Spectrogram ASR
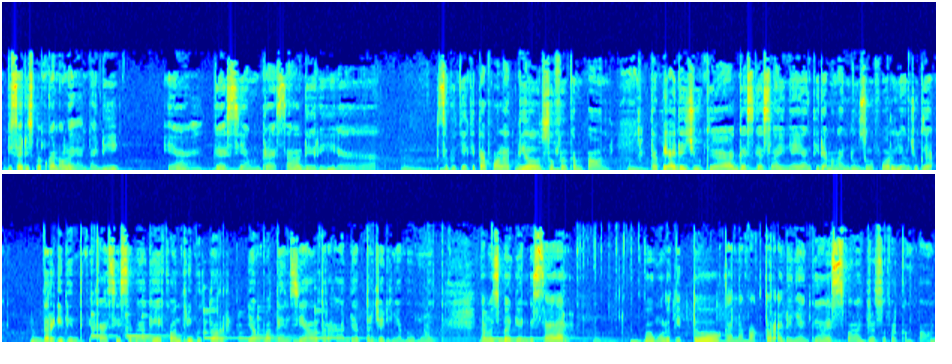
bisa disebabkan oleh tadi ya, gas yang berasal dari uh, sebutnya kita volatil sulfur compound. Tapi ada juga gas-gas lainnya yang tidak mengandung sulfur yang juga teridentifikasi sebagai kontributor yang potensial terhadap terjadinya bau mulut. Namun sebagian besar bau mulut itu karena faktor adanya gas volatil sulfur compound.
